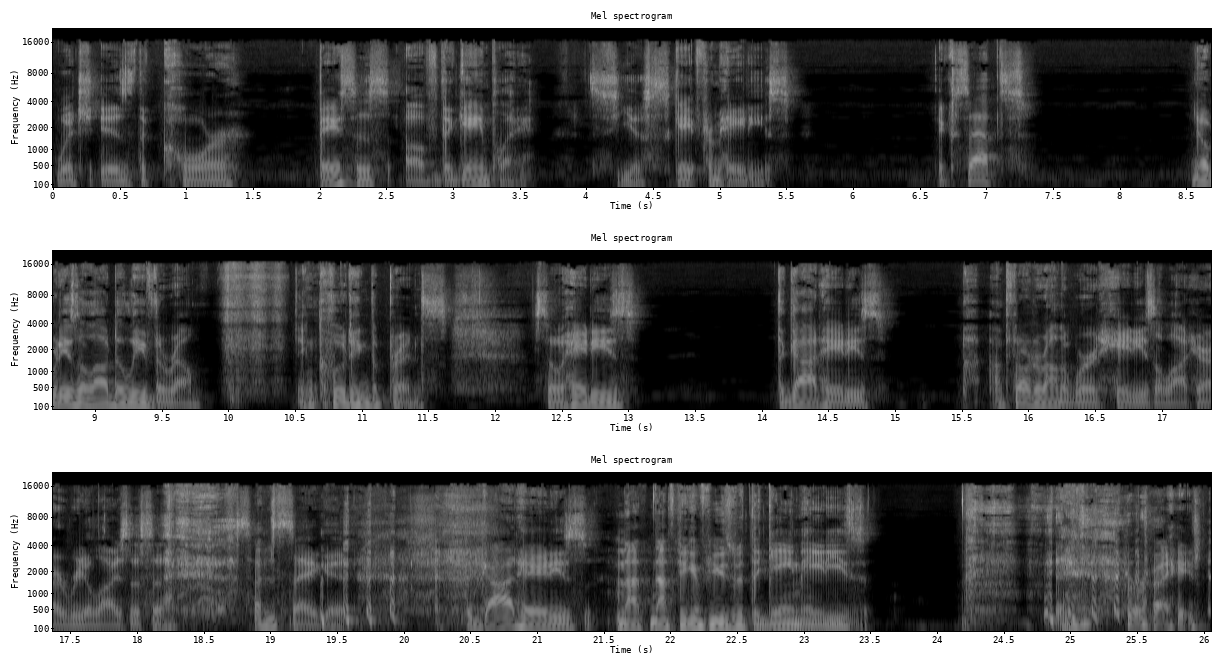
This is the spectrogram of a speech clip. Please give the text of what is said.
which is the core basis of the gameplay. It's you escape from Hades. Except nobody is allowed to leave the realm, including the prince. So Hades, the god Hades, I'm throwing around the word Hades a lot here. I realize this as I'm saying it. the god Hades not not to be confused with the game Hades. right?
